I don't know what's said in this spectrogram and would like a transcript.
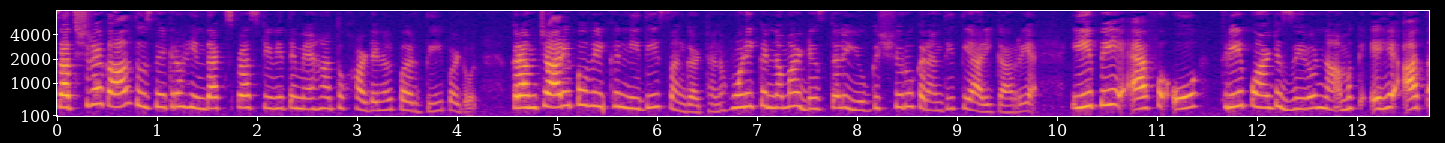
ਸਤਿ ਸ਼੍ਰੀ ਅਕਾਲ, ਤੁਸੀਂ ਦੇਖ ਰਹੇ ਹੋ ਹਿੰਦ ਐਕਸਪ੍ਰੈਸ ਟੀਵੀ ਤੇ ਮੈਂ ਹਾਂ ਤੁਹਾਡੇ ਨਾਲ ਪ੍ਰਦੀਪ ਪਟੋਲ। ਕਰਮਚਾਰੀ ਭਵਿੱਖ ਨਿਧੀ ਸੰਗਠਨ ਹੁਣ ਇੱਕ ਨਵਾਂ ਡਿਜੀਟਲ ਯੁੱਗ ਸ਼ੁਰੂ ਕਰਨ ਦੀ ਤਿਆਰੀ ਕਰ ਰਿਹਾ ਹੈ। E EPFO 3.0 ਨਾਮਕ ਇਹ ਅਤ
